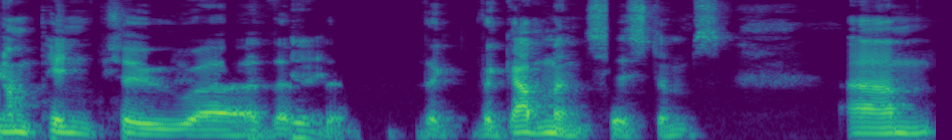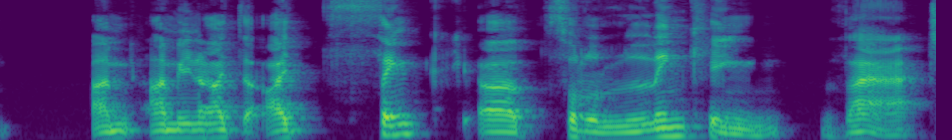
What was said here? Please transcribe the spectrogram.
jump into uh, the, the, the, the, government systems. Um, I, I, mean, I, I think uh, sort of linking that,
